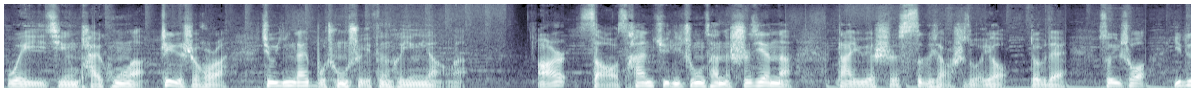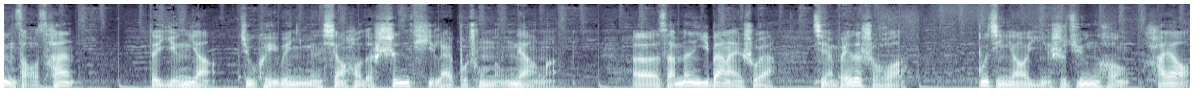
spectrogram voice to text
胃已经排空了，这个时候啊就应该补充水分和营养了。而早餐距离中餐的时间呢，大约是四个小时左右，对不对？所以说，一顿早餐的营养就可以为你们消耗的身体来补充能量了。呃，咱们一般来说呀，减肥的时候啊，不仅要饮食均衡，还要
